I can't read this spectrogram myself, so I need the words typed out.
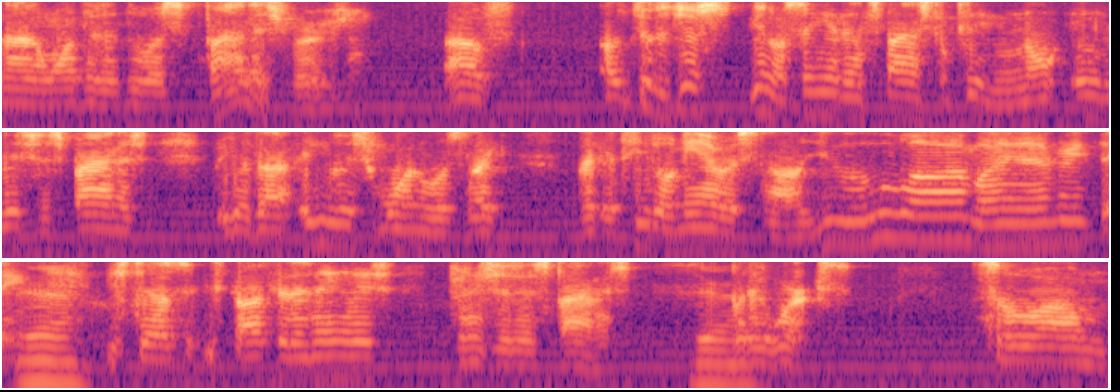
now I wanted to do a Spanish version of, of just, just you know sing it in Spanish completely, no English and Spanish, because that English one was like like a Tito Nieves style. You are my everything. Yeah. He starts he starts it in English, finishes in Spanish, Yeah. but it works. So um,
